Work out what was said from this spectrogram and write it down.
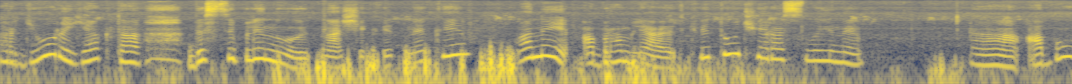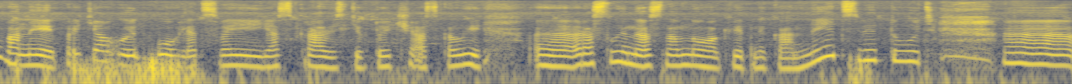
бордюри як-то дисциплінують наші квітники, вони обрамляють квітучі рослини. А, Або вони притягують погляд своєю яскравістю в той час, коли е, рослини основного квітника не цвітуть, е,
